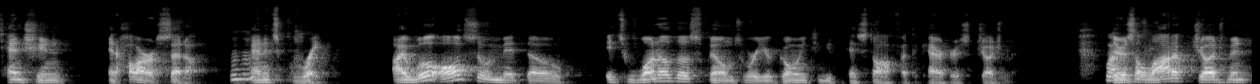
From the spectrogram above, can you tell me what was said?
tension and horror setup Mhm. and it's great. I will also admit though it's one of those films where you're going to be pissed off at the character's judgment. Well, There's a lot of judgment,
